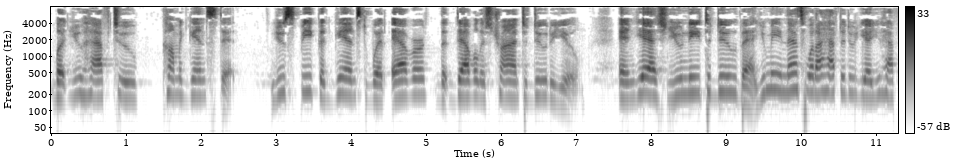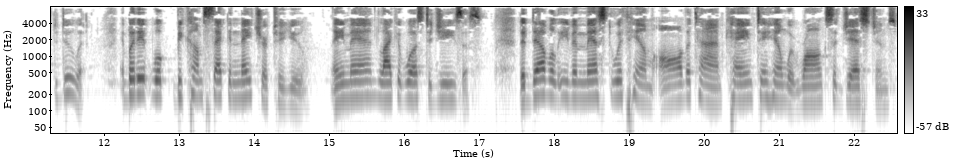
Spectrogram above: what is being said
But you have to come against it. You speak against whatever the devil is trying to do to you. And yes, you need to do that. You mean that's what I have to do? Yeah, you have to do it. But it will become second nature to you. Amen. Like it was to Jesus. The devil even messed with him all the time, came to him with wrong suggestions.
